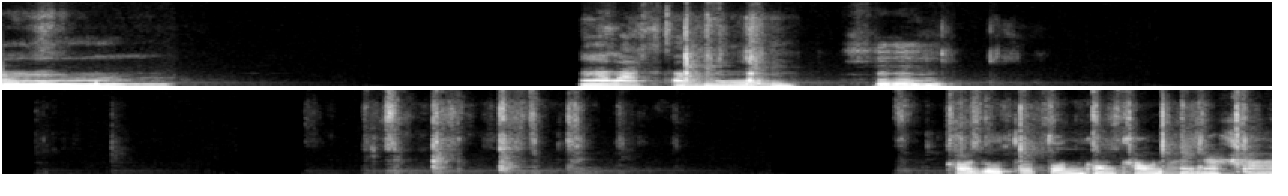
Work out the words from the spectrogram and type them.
อืมน่า รักจังเลย ขอดูตัวตนของเขาหน่อยนะคะ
